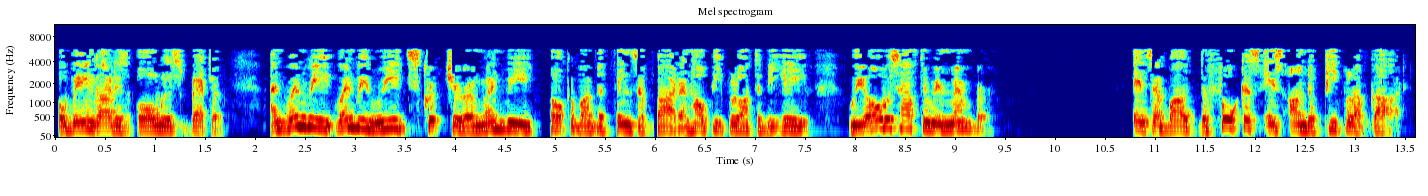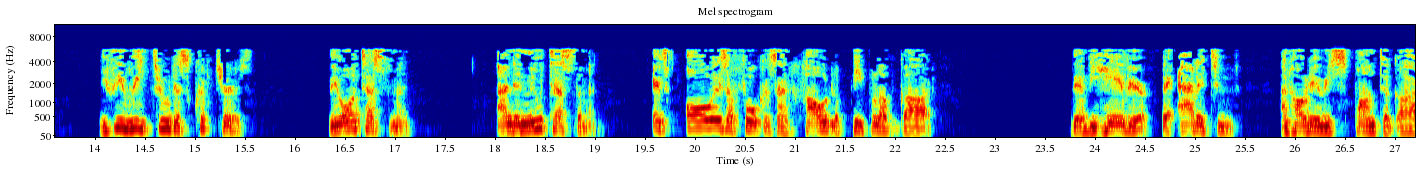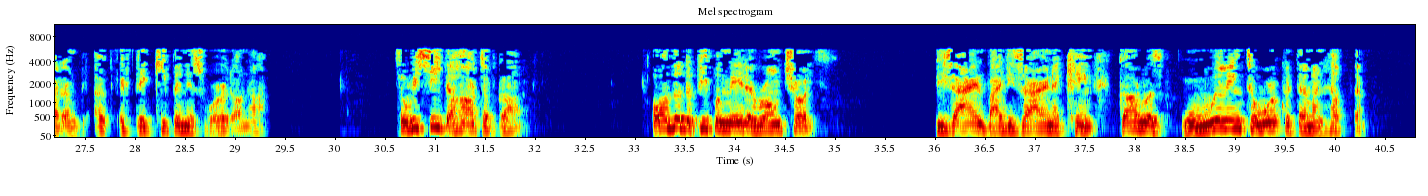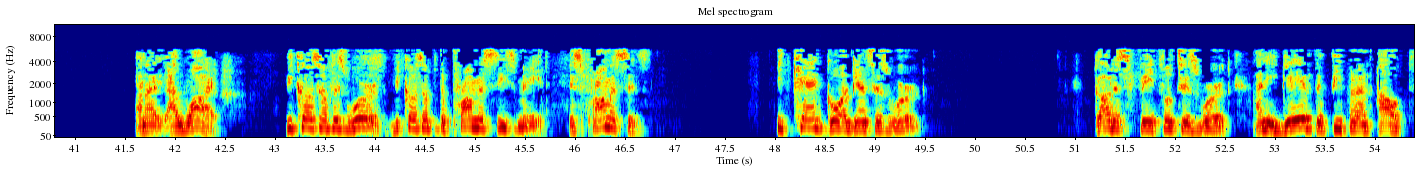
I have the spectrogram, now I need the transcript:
Obeying God is always better. And when we when we read Scripture and when we talk about the things of God and how people ought to behave, we always have to remember it's about the focus is on the people of God. If you read through the Scriptures, the Old Testament and the New Testament, it's always a focus on how the people of God their behavior, their attitude, and how they respond to God and uh, if they keep in His word or not. So we see the heart of God. Although the people made a wrong choice, desiring by desiring a king, God was willing to work with them and help them. And I, I why? Because of His word, because of the promise He's made, His promises. He can't go against His word. God is faithful to his word. And he gave the people an out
